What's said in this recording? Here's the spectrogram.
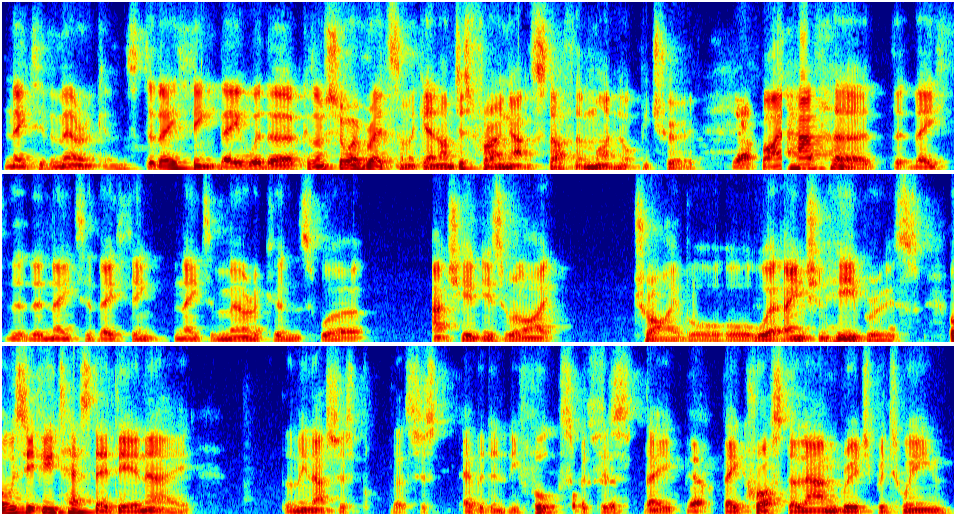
Native Americans? Do they think they were the? Because I'm sure I've read some. Again, I'm just throwing out stuff that might not be true. Yeah. But I have heard that they that the native they think Native Americans were actually an Israelite tribe or, or were ancient Hebrews. Obviously, if you test their DNA, I mean that's just that's just evidently false because they yeah. they crossed the land bridge between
